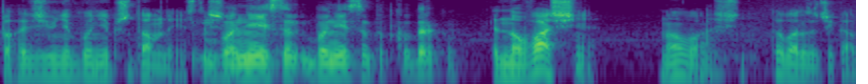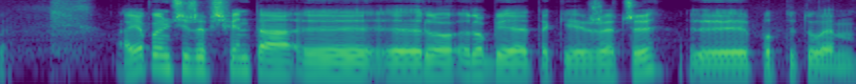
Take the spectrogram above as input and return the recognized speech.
trochę dziwnie, bo nieprzytomny jesteś. Bo nie jestem, bo nie jestem pod kołderką. No właśnie. No właśnie. To bardzo ciekawe. A ja powiem Ci, że w święta y, y, ro, robię takie rzeczy y, pod tytułem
